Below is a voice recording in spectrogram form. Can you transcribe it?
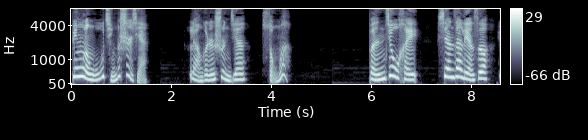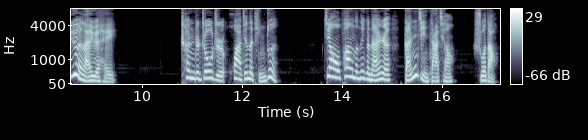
冰冷无情的视线，两个人瞬间怂了。本就黑，现在脸色越来越黑。趁着周芷话间的停顿，较胖的那个男人赶紧搭腔说道：“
